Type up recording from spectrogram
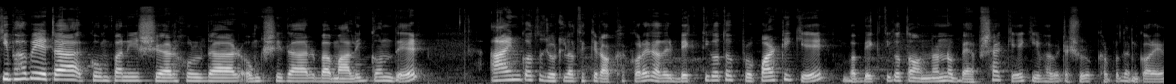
কীভাবে এটা কোম্পানির শেয়ার হোল্ডার অংশীদার বা মালিকগণদের আইনগত জটিলতা থেকে রক্ষা করে তাদের ব্যক্তিগত প্রপার্টিকে বা ব্যক্তিগত অন্যান্য ব্যবসাকে কীভাবে এটা সুরক্ষা প্রদান করে।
